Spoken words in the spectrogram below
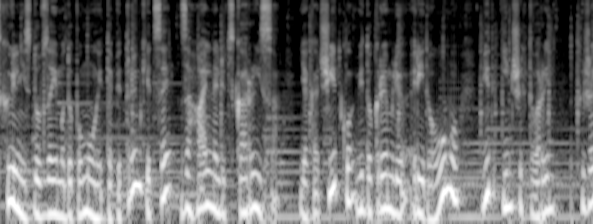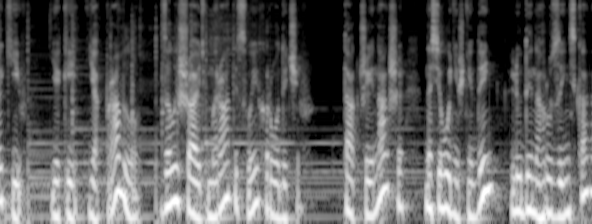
схильність до взаємодопомоги та підтримки це загальна людська риса, яка чітко відокремлює рід гому від інших тварин хижаків, які, як правило, залишають вмирати своїх родичів. Так чи інакше, на сьогоднішній день людина грузинська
